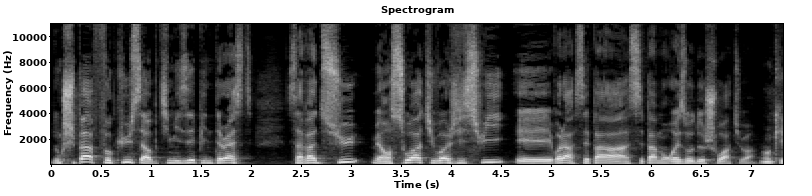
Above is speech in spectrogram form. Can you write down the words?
Donc je suis pas focus à optimiser Pinterest, ça va dessus, mais en soi, tu vois, j'y suis, et voilà, c'est pas c'est pas mon réseau de choix, tu vois. Ok.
